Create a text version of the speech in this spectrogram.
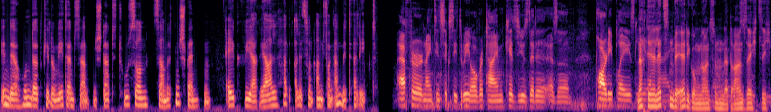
in der 100 Kilometer entfernten Stadt Tucson sammelten Spenden. Abe Villarreal hat alles von Anfang an miterlebt. After 1963, over time, kids used it as a nach der letzten Beerdigung 1963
